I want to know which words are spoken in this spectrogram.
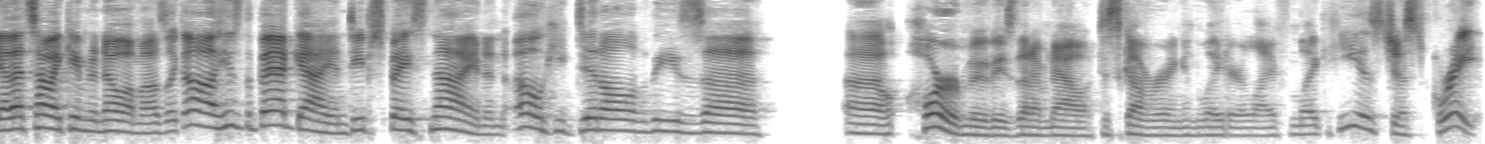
yeah, that's how I came to know him. I was like, oh, he's the bad guy in Deep Space Nine. And oh, he did all of these uh, uh, horror movies that I'm now discovering in later life. I'm like, he is just great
